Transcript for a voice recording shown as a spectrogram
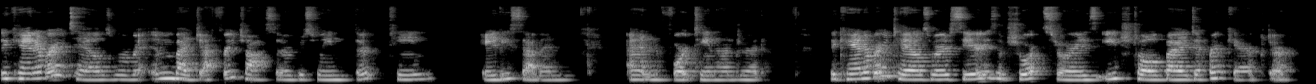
The Canterbury Tales were written by Geoffrey Chaucer between 1387 and 1400. The Canterbury Tales were a series of short stories, each told by a different character.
